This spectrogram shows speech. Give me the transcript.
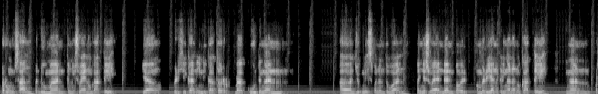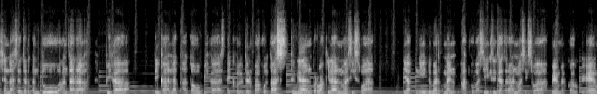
perumusan pedoman penyesuaian UKT yang berisikan indikator baku dengan uh, juknis penentuan, penyesuaian dan pemberian keringanan UKT dengan persentase tertentu antara pihak dekanat atau pihak stakeholder fakultas dengan perwakilan mahasiswa yakni Departemen Advokasi Kesejahteraan Mahasiswa BMFK UGM.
